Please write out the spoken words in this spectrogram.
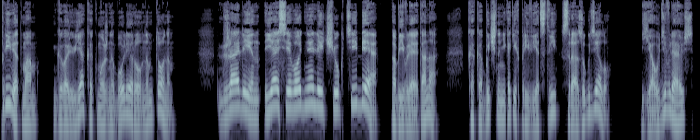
«Привет, мам», — говорю я как можно более ровным тоном. «Джалин, я сегодня лечу к тебе», — объявляет она. Как обычно, никаких приветствий, сразу к делу. Я удивляюсь.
